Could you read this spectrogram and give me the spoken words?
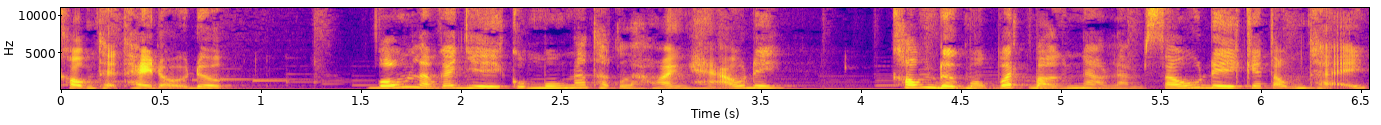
không thể thay đổi được. Vốn làm cái gì cũng muốn nó thật là hoàn hảo đi không được một vết bẩn nào làm xấu đi cái tổng thể.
